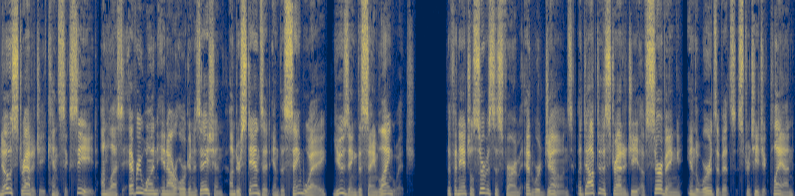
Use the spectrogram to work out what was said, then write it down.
no strategy can succeed unless everyone in our organization understands it in the same way, using the same language. The financial services firm Edward Jones adopted a strategy of serving, in the words of its strategic plan,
